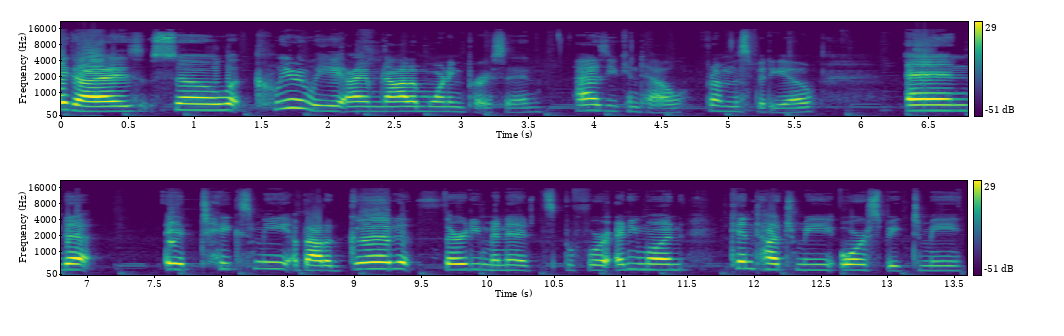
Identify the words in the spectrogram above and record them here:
Hey guys, so clearly I am not a morning person, as you can tell from this video, and it takes me about a good 30 minutes before anyone can touch me or speak to me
